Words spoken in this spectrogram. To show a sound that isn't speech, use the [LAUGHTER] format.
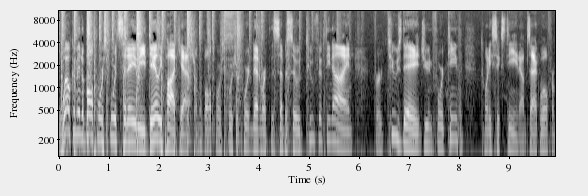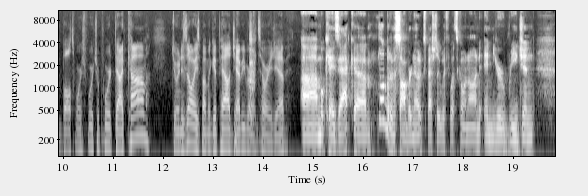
Welcome into Baltimore Sports Today, the daily podcast from the Baltimore Sports Report Network. This is episode 259 for Tuesday, June 14th, 2016. I'm Zach Wilt from BaltimoreSportsReport.com. Joined as always by my good pal, Jabby Burns. How are you, Jab? Um, okay, Zach. Um, a little bit of a somber note, especially with what's going on in your region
